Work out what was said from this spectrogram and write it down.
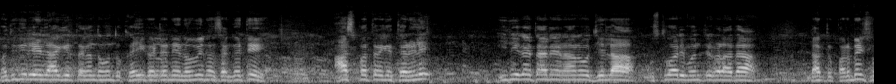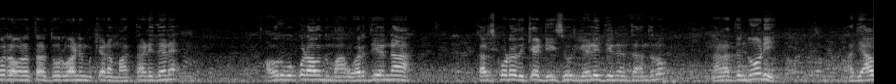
ಮಧುಗಿರಿಯಲ್ಲಿ ಆಗಿರ್ತಕ್ಕಂಥ ಒಂದು ಕೈ ಘಟನೆ ನೋವಿನ ಸಂಗತಿ ಆಸ್ಪತ್ರೆಗೆ ತೆರಳಿ, ಇದೀಗ ತಾನೇ ನಾನು ಜಿಲ್ಲಾ ಉಸ್ತುವಾರಿ ಮಂತ್ರಿಗಳಾದ ಡಾಕ್ಟರ್ ಪರಮೇಶ್ವರ್ ಅವರ ಹತ್ರ ದೂರವಾಣಿ ಮುಖೇನ ಮಾತನಾಡಿದ್ದೇನೆ. ಅವ್ರಿಗೂ ಕೂಡ ಒಂದು ಮಾ ವರದಿಯನ್ನು ಕಳಿಸ್ಕೊಡೋದಕ್ಕೆ ಡಿ ಸಿ ಅವ್ರಿಗೆ ಹೇಳಿದ್ದೀನಿ ಅಂತ ಅಂದರು. ನಾನು ಅದನ್ನು ನೋಡಿ ಅದು ಯಾವ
